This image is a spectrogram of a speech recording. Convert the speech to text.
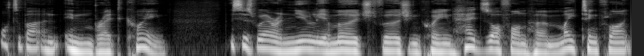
What about an inbred queen? This is where a newly emerged virgin queen heads off on her mating flight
